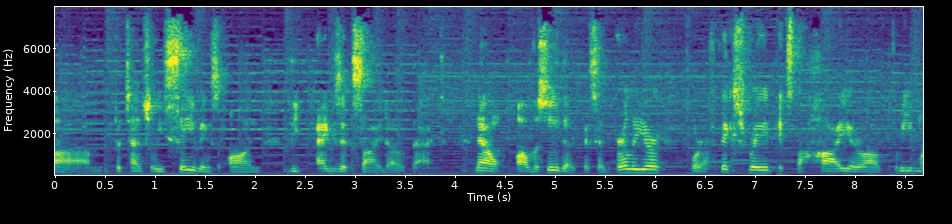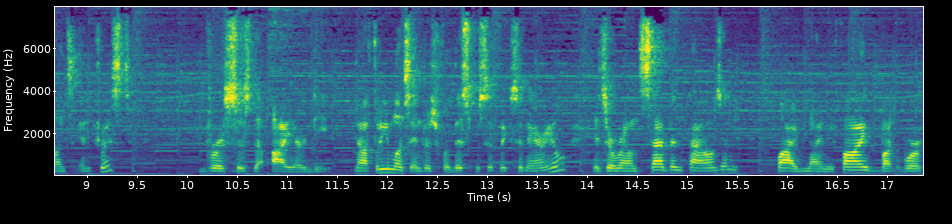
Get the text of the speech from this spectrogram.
um, potentially savings on the exit side of that. Now, obviously, like I said earlier, for a fixed rate, it's the higher of three months interest versus the IRD. Now, three months interest for this specific scenario is around 7,595, but we're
